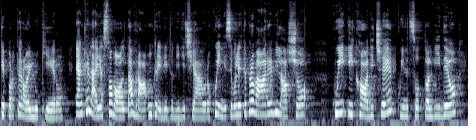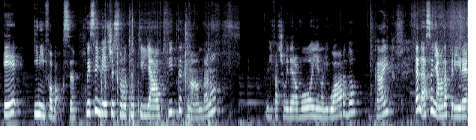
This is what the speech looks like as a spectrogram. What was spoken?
che porterò il lucchiero. E anche lei a sua volta avrà un credito di 10 euro. Quindi se volete provare vi lascio qui il codice qui sotto al video e in info box. Questi invece sono tutti gli outfit che mandano. Ve li faccio vedere a voi io non li guardo ok? E adesso andiamo ad aprire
